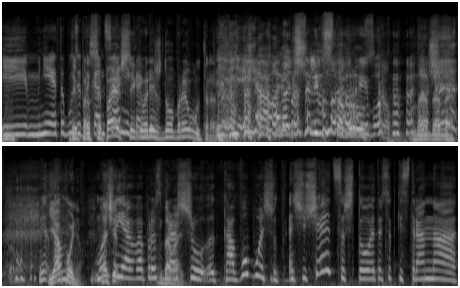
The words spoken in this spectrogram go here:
И мне это будет Ты просыпаешься и говоришь «доброе утро». да? Я говорю про заливную рыбу. Да-да-да. Я понял. Можно я вопрос спрошу? Кого больше ощущается, что это все-таки страна,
